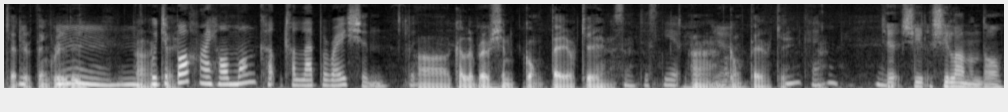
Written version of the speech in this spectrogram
get everything ready. Mm-hmm. Oh, okay. Which about high hormone co- collaboration. Uh, collaboration gong te okay. So just yeah. Uh, te okay. Okay. Uh. She she lan dao.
